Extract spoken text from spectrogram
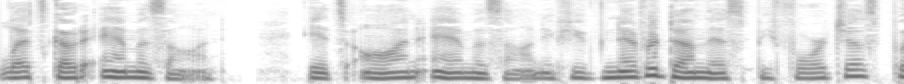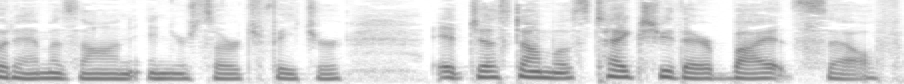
Let's go to Amazon. It's on Amazon. If you've never done this before, just put Amazon in your search feature. It just almost takes you there by itself.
